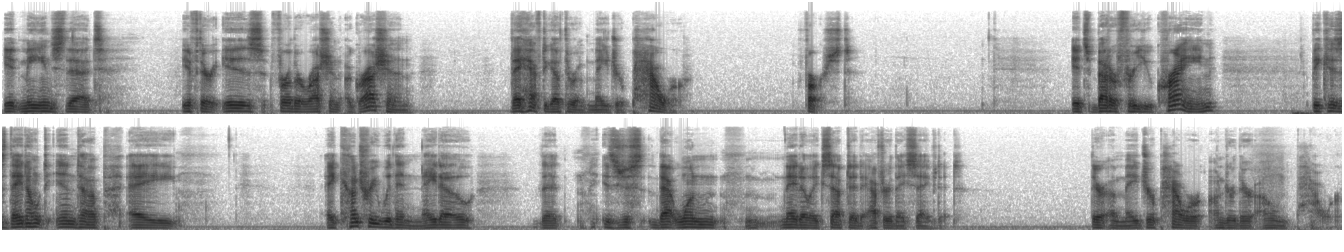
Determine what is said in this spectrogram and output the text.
it means that if there is further Russian aggression, they have to go through a major power first. It's better for Ukraine because they don't end up a a country within NATO that is just that one NATO accepted after they saved it. They're a major power under their own power.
